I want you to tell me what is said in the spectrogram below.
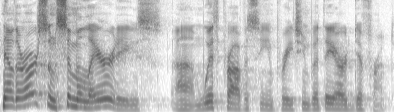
Now, there are some similarities um, with prophecy and preaching, but they are different.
